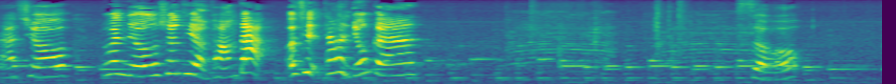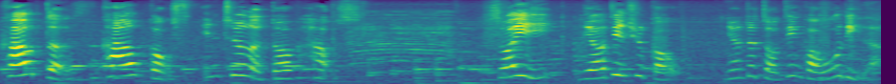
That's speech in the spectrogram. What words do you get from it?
拿球，因为牛的身体很庞大，而且它很勇敢。 Goes into the dog house. 所以牛进去狗，牛就走进狗屋里了。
